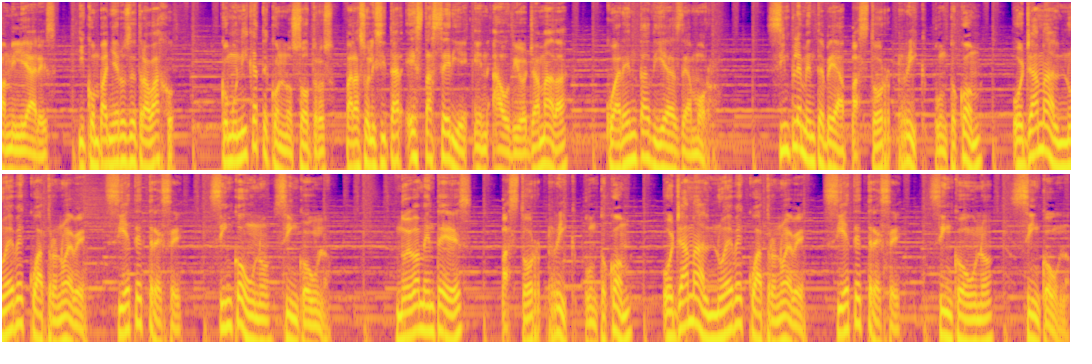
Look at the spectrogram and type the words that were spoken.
familiares y compañeros de trabajo. Comunícate con nosotros para solicitar esta serie en audio llamada 40 días de amor simplemente ve a pastorrick.com o llama al 949-713-5151. Nuevamente es pastorrick.com o llama al 949-713-5151.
